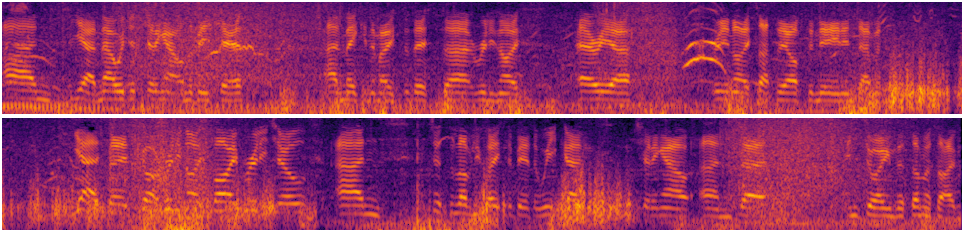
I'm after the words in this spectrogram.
And yeah, now we're just chilling out on the beach here and making the most of this uh, really nice area. Really nice Saturday afternoon in Devon. Yeah, so it's got a really nice vibe, really chilled, and it's just a lovely place to be at the weekend, chilling out and uh, enjoying the summertime.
